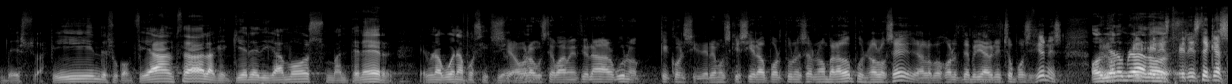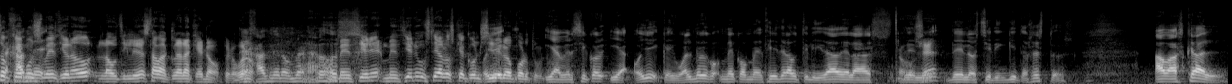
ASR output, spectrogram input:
de su afín, de su confianza, la que quiere, digamos, mantener en una buena posición. Si ahora usted va a mencionar alguno que consideremos que si era oportuno ser nombrado, pues no lo sé, a lo mejor debería haber hecho posiciones. Os voy a nombrar a en, dos. este, en este caso que hemos mencionado, la utilidad estaba clara que no, pero bueno, Dejadme nombrar a dos. mencione, mencione usted a los que considere oportuno. Y a ver si. y a- oye, que igual me, me convencéis de la utilidad de, las, No del- de los chiringuitos estos. Abascal,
